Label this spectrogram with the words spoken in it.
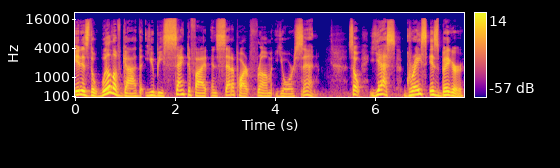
it is the will of God that you be sanctified and set apart from your sin. So, yes, grace is bigger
